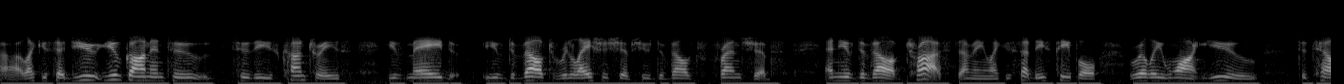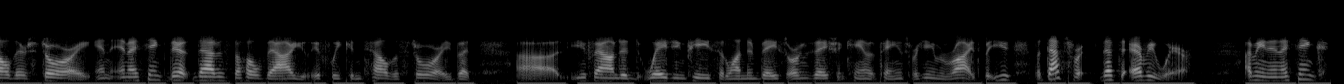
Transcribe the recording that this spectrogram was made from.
uh, like you said, you you've gone into to these countries, you've made you've developed relationships, you've developed friendships, and you've developed trust. I mean, like you said, these people really want you to tell their story, and and I think that that is the whole value if we can tell the story. But uh, you founded Waging Peace, a London-based organization campaigns for human rights. But you, but that's for that's everywhere. I mean, and I think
